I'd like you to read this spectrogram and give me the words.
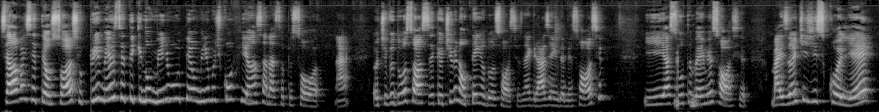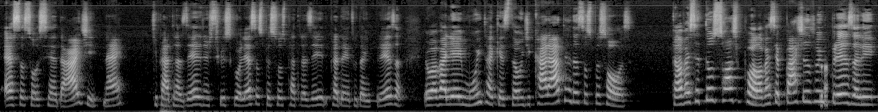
Se ela vai ser teu sócio, primeiro você tem que, no mínimo, ter o um mínimo de confiança nessa pessoa, né? Eu tive duas sócias que eu tive, não, tenho duas sócias, né? Grazi ainda é minha sócia e a Su também é minha sócia. Mas antes de escolher essa sociedade, né? Que para trazer, a gente escolher essas pessoas para trazer para dentro da empresa, eu avaliei muito a questão de caráter dessas pessoas. Então ela vai ser teu sócio, pô, ela vai ser parte da tua empresa ali.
